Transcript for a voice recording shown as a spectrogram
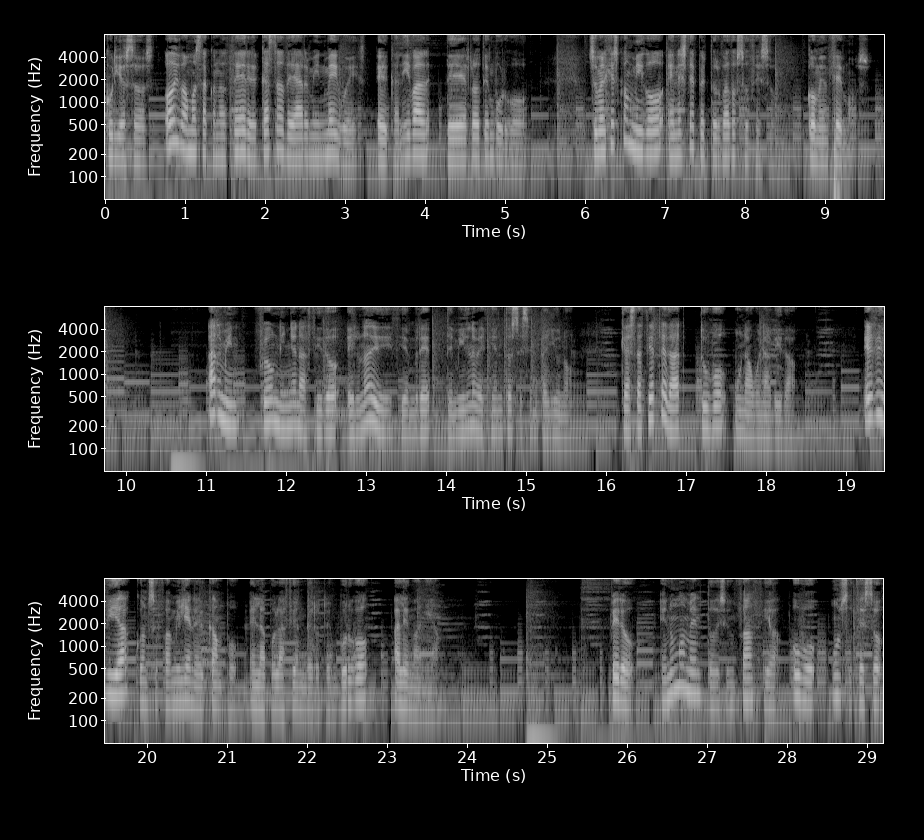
curiosos, hoy vamos a conocer el caso de Armin Mayweather, el caníbal de Rotenburgo. Sumergís conmigo en este perturbado suceso. Comencemos. Armin fue un niño nacido el 1 de diciembre de 1961, que hasta cierta edad tuvo una buena vida. Él vivía con su familia en el campo, en la población de Rotenburgo, Alemania. Pero en un momento de su infancia hubo un suceso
